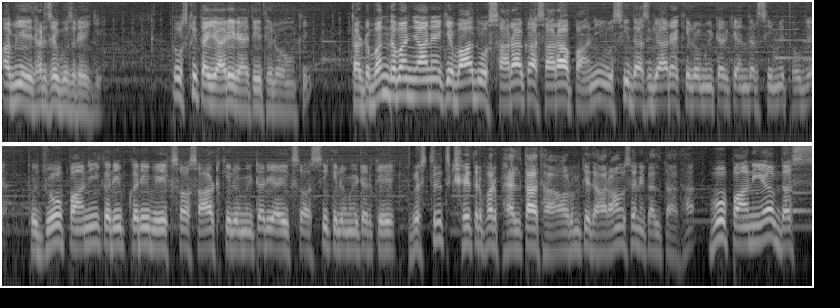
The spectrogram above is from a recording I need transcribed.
अब ये इधर से गुजरेगी। तो उसकी तैयारी रहती थी लोगों की। तटबंध बन जाने के बाद वो सारा का सारा पानी उसी 10-11 किलोमीटर के अंदर सीमित हो गया। तो जो पानी करीब करीब 160 किलोमीटर या 180 किलोमीटर के विस्तृत क्षेत्र पर फैलता था और उनकी धाराओं से निकलता था, वो पानी अब 10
